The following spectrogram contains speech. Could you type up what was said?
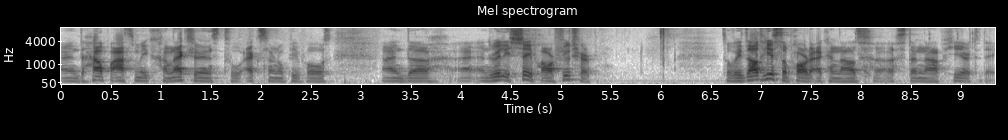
and help us make connections to external peoples and, uh, and really shape our future. So without his support, I cannot uh, stand up here today.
